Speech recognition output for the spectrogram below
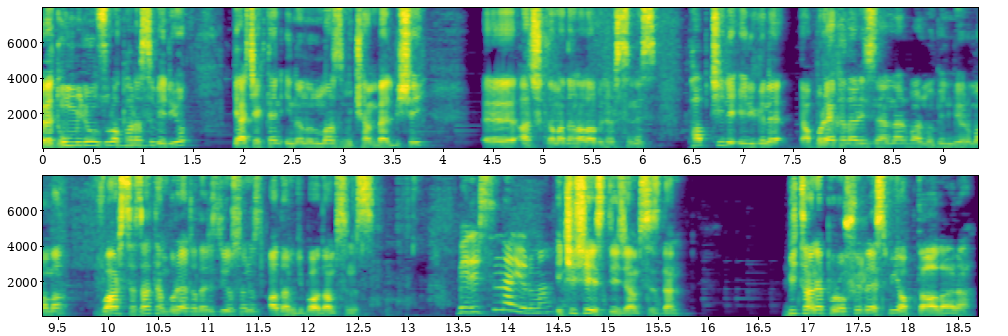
Evet 10 milyon Zula parası veriyor. Gerçekten inanılmaz mükemmel bir şey. Ee, açıklamadan alabilirsiniz. PUBG ile ilgili ya buraya kadar izleyenler var mı bilmiyorum ama varsa zaten buraya kadar izliyorsanız adam gibi adamsınız. Belirsinler yoruma. İki şey isteyeceğim sizden. Bir tane profil resmi yap dağlara.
